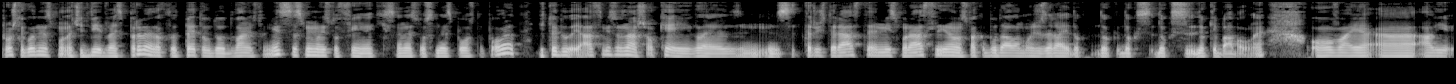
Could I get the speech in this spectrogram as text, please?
prošle godine smo, znači 2021. dakle od 5. do 12. mjeseca smo imali isto fin nekih 70-80% povrat i to je bilo, ja sam mislio, znaš, ok, gle, tržište raste, mi smo rasli ono, svaka budala može zaraditi dok, dok, dok, dok, dok je bubble, ne? Ovaj, ali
